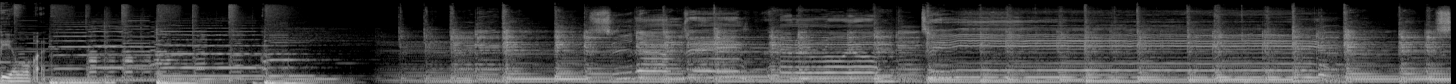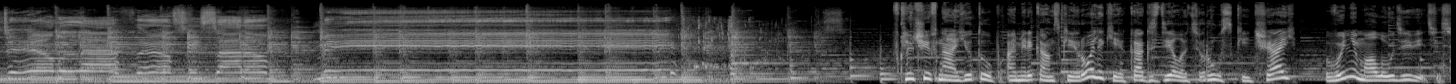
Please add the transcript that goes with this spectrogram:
белого – Включив на YouTube американские ролики «Как сделать русский чай», вы немало удивитесь.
